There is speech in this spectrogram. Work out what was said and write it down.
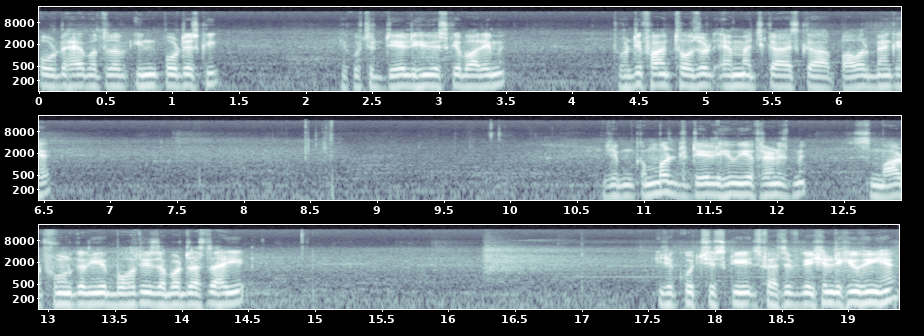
पोर्ट है मतलब इन पोर्ट इसकी। ये कुछ डिटेल हुई इसके बारे में। Twenty five thousand M H का इसका पावर बैंक है। ये मुकम्मल डिटेल ही हुई है फ्रेंड इसमें स्मार्टफ़ोन के लिए बहुत ही ज़बरदस्त है ये। ये कुछ इसकी स्पेसिफिकेशन लिखी हुई हैं।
